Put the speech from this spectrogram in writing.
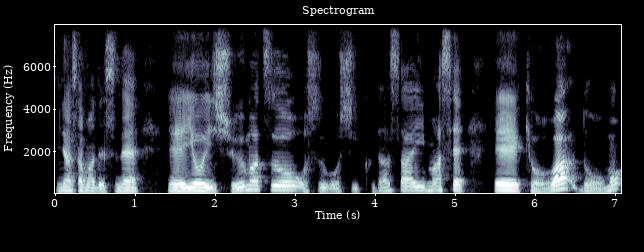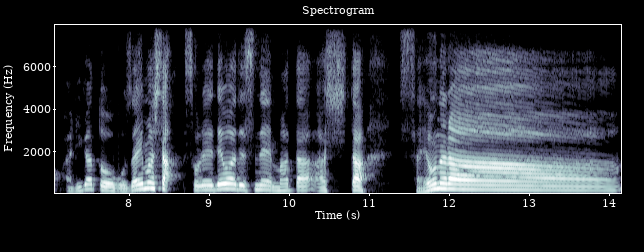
皆様ですね、ええ、良い週末をお過ごしくださいませ。ええ、今日はどうもありがとうございました。それではですね、また明日、さようなら。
